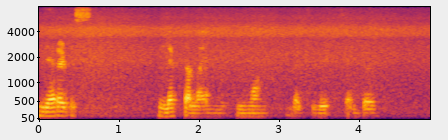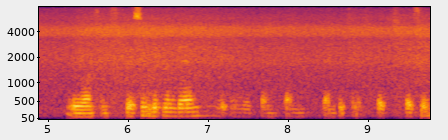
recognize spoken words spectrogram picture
There it is. Left alignment. We want to be center. We want some spacing between them. We can get 10, 10, 10 pixels spacing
